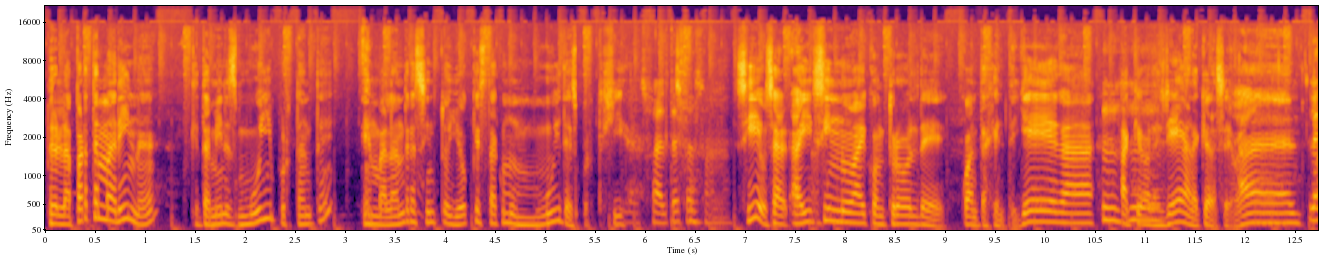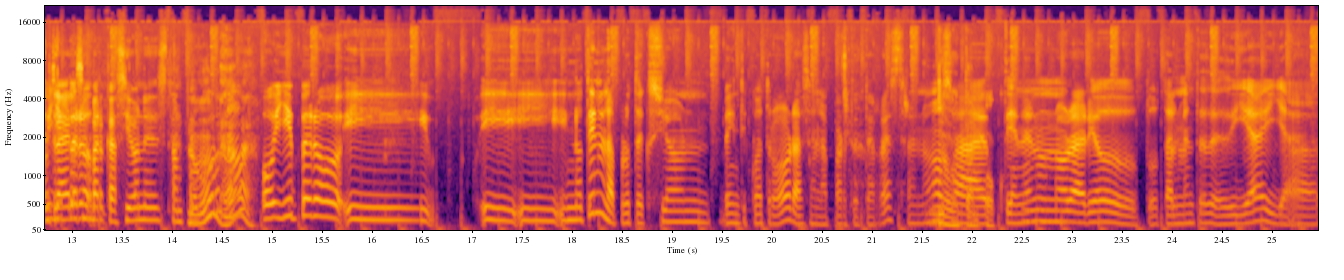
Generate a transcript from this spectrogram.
pero en la parte marina, que también es muy importante, en Balandra siento yo que está como muy desprotegida. Les falta esa zona. Sí, o sea, ahí sí no hay control de cuánta gente llega, a qué horas llegan, a qué horas se van. La Oye, entrada de las pero- embarcaciones tampoco. No, ¿no? nada. Oye, pero y, y, y- y no tienen la protección 24 horas en la parte terrestre, ¿no? No, o sea, tampoco. tienen un horario totalmente de día y ya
